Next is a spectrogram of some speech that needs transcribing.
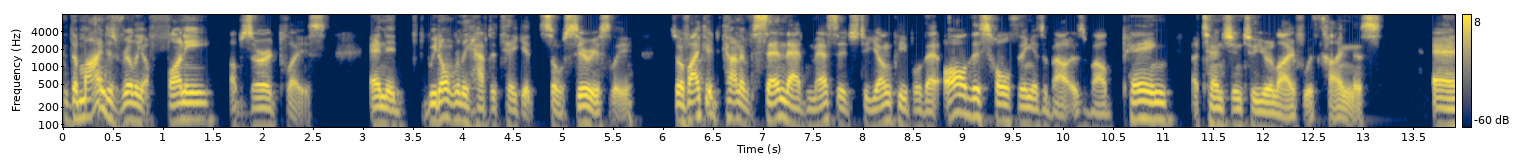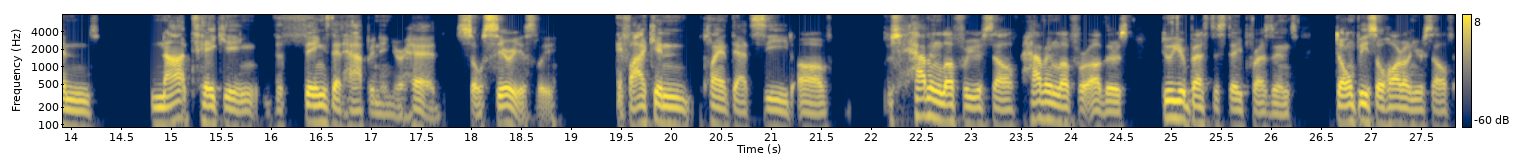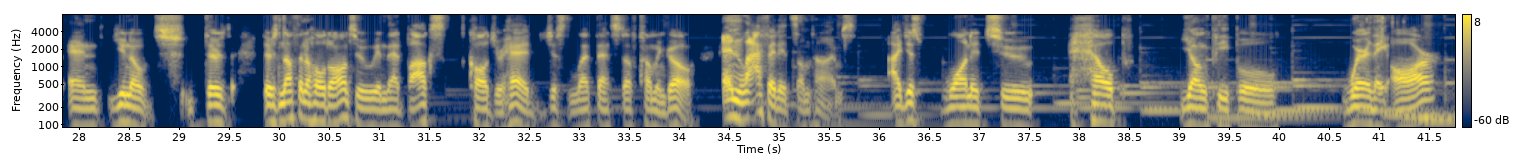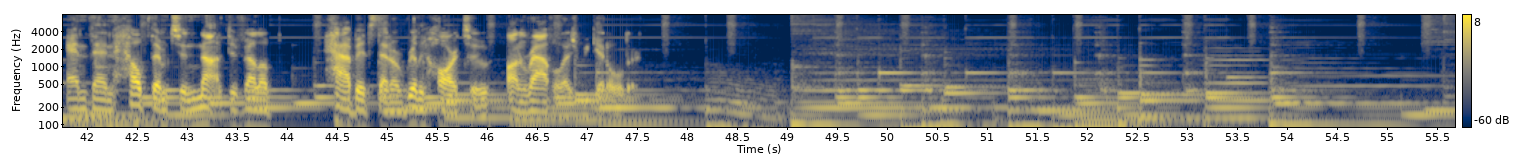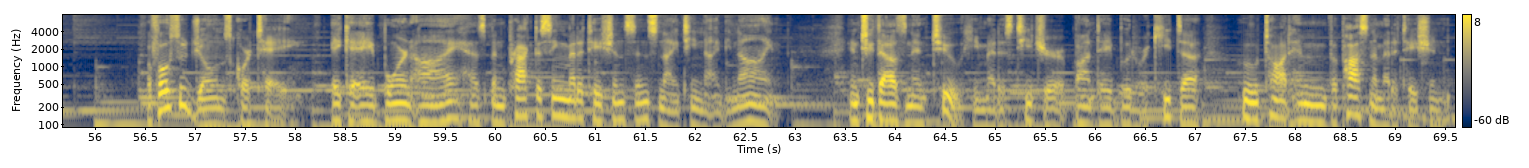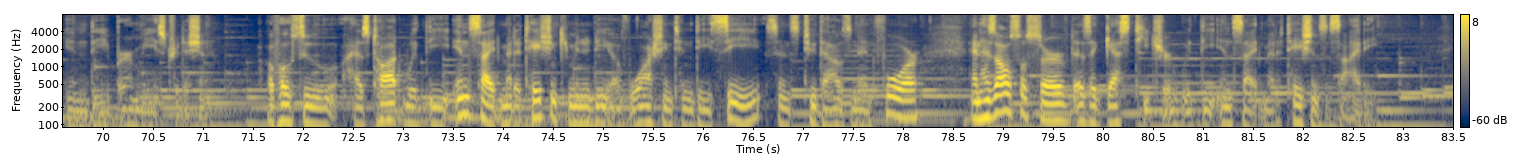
the mind is really a funny, absurd place. And it, we don't really have to take it so seriously. So if I could kind of send that message to young people that all this whole thing is about is about paying attention to your life with kindness and not taking the things that happen in your head so seriously. If I can plant that seed of having love for yourself, having love for others, do your best to stay present. Don't be so hard on yourself. And you know, there's there's nothing to hold on to in that box called your head. Just let that stuff come and go. And laugh at it sometimes. I just wanted to help young people where they are and then help them to not develop habits that are really hard to unravel as we get older. Ofosu Jones Quartey, aka Born I, has been practicing meditation since 1999. In 2002, he met his teacher, Bhante Buddharakkhita, who taught him Vipassana meditation in the Burmese tradition. Ofosu has taught with the Insight Meditation Community of Washington, D.C. since 2004 and has also served as a guest teacher with the Insight Meditation Society.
